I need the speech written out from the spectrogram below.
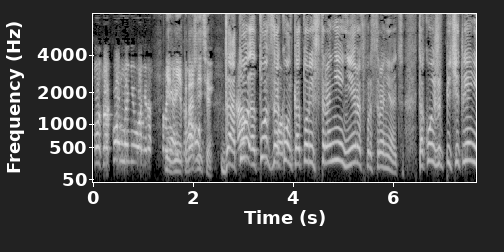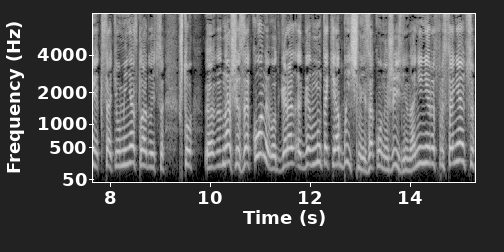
то закон на него не Нет, распространяется. нет, подождите. Да, А? то- тот закон, который в стране не распространяется. Такое же впечатление, кстати, у меня складывается, что наши законы, вот, ну, такие обычные законы жизни, они не распространяются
